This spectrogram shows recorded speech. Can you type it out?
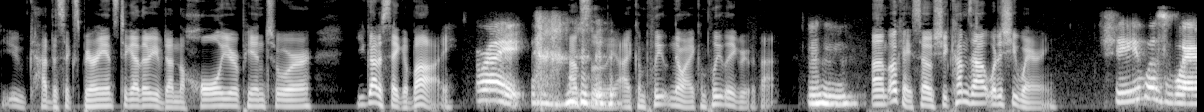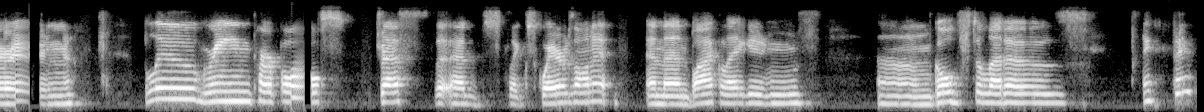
You've had this experience together. You've done the whole European tour. You got to say goodbye. Right. Absolutely. I completely no, I completely agree with that. hmm Um, okay, so she comes out. What is she wearing? She was wearing blue, green, purple dress that had like squares on it, and then black leggings, um, gold stilettos. I think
